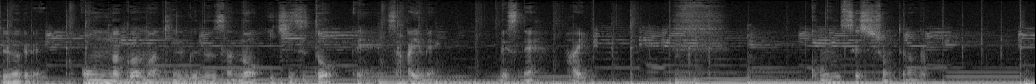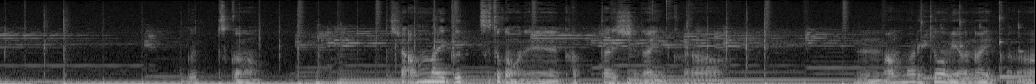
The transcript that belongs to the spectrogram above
というわけで音楽はまあキングヌーさんの一途と、えー、坂夢。ですね。はい。コンセッションってなんだ？ろうグッズかな。私はあんまりグッズとかはね買ったりしないからうんあんまり興味はないかな。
